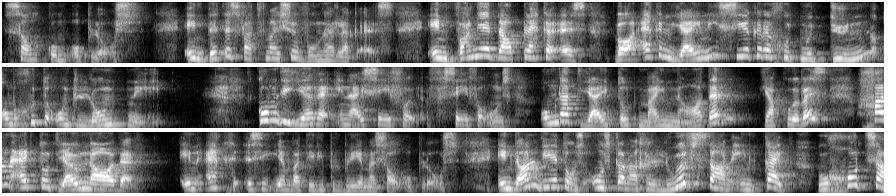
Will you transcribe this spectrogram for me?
sal kom oplos. En dit is wat vir my so wonderlik is. En wanneer daar plekke is waar ek en jy nie sekere goed moet doen om goed te ontlont nie. Kom die Here en hy sê vir sê vir ons, omdat jy tot my nader, Jakobus, gaan ek tot jou nader en ek is die een wat hierdie probleme sal oplos. En dan weet ons, ons kan in geloof staan en kyk hoe God se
